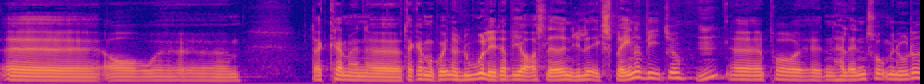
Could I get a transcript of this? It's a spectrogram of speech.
Øh, og øh, der, kan man, øh, der kan man gå ind og lure lidt, og vi har også lavet en lille explainer-video, Mm? øh, på øh, den halvanden to minutter,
